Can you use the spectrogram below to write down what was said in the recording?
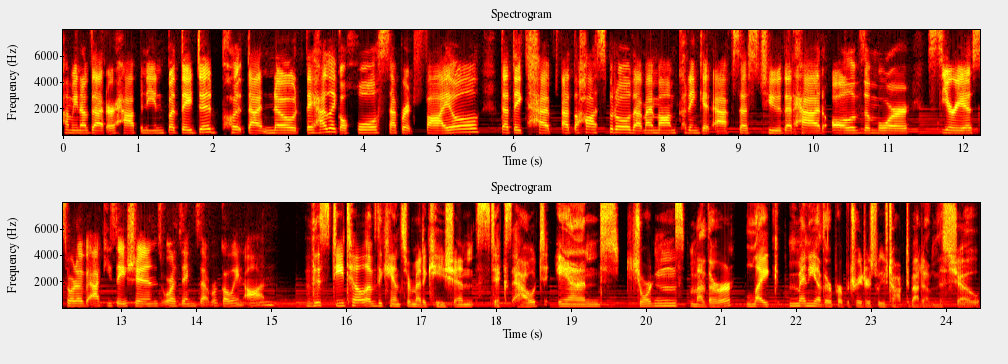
coming of that or happening, but they did put that note. They had like a whole separate file that they kept at the hospital that my mom couldn't get access to that had all of the more serious sort of accusations or things that were going on. This detail of the cancer medication sticks out, and Jordyn's mother, like many other perpetrators we've talked about on this show,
